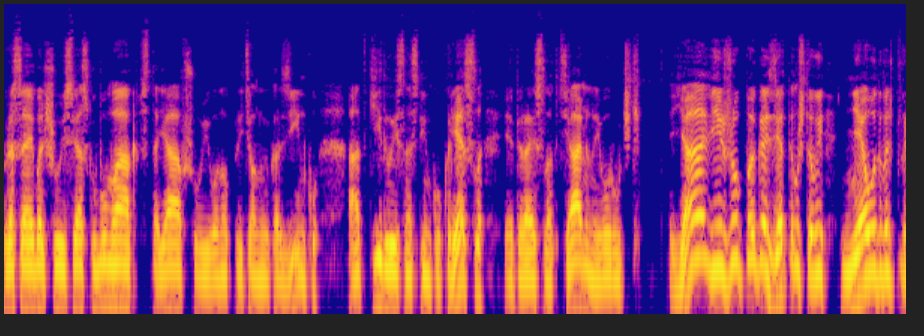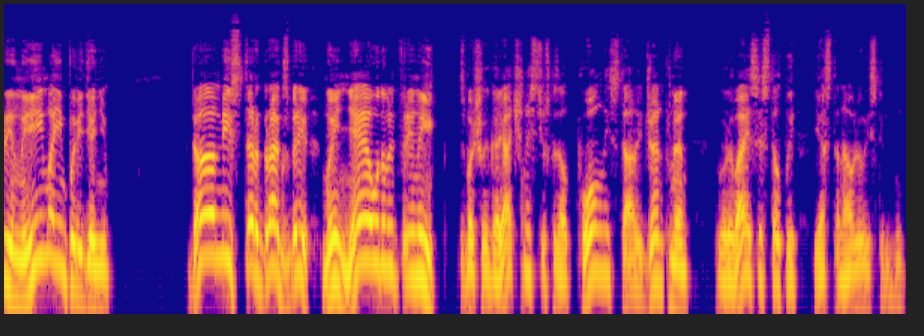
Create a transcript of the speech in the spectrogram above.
бросая большую связку бумаг в стоявшую его ног плетеную корзинку, откидываясь на спинку кресла и опираясь локтями на его ручки. — Я вижу по газетам, что вы не удовлетворены моим поведением. — Да, мистер Грэгсбери, мы не удовлетворены, — с большой горячностью сказал полный старый джентльмен, вырываясь из толпы и останавливаясь перед ним.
